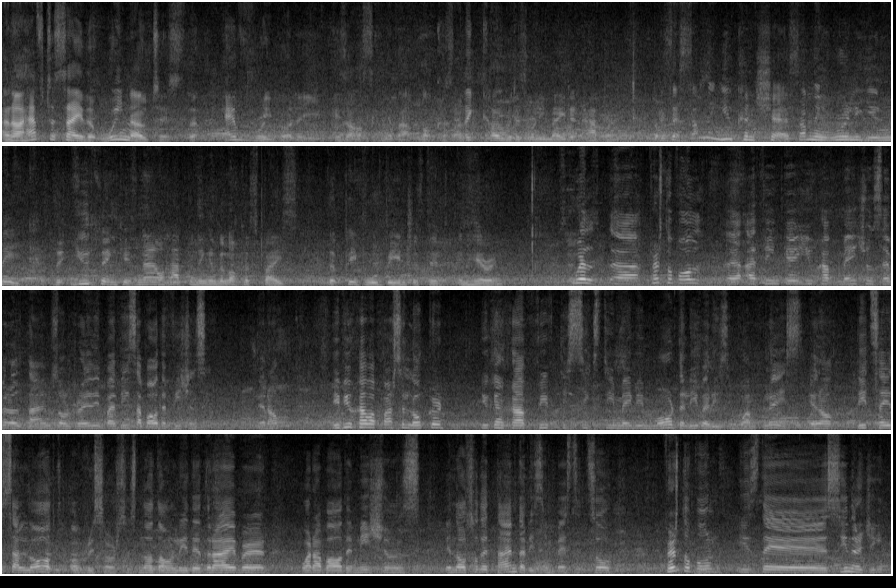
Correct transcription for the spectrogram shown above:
And I have to say that we noticed that everybody is asking about lockers. I think COVID has really made it happen. But is there something you can share, something really unique that you think is now happening in the locker space that people would be interested in hearing? Well, uh, first of all, uh, I think uh, you have mentioned several times already, but it's about efficiency. You know, if you have a parcel locker, you can have 50, 60, maybe more deliveries in one place. You know, it saves a lot of resources, not only the driver, what about emissions, and also the time that is invested. So first of all is the synergy,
